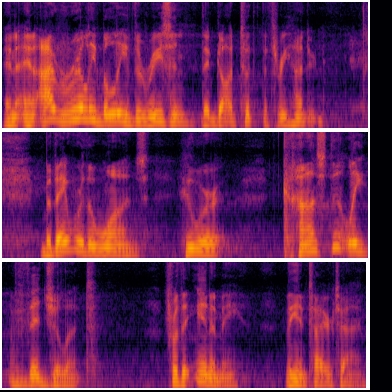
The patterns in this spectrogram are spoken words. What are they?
And, and I really believe the reason that God took the 300, but they were the ones who were constantly vigilant for the enemy the entire time.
